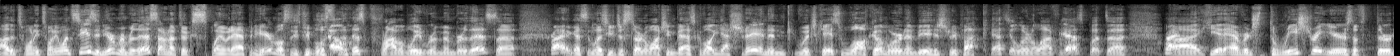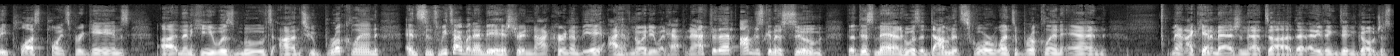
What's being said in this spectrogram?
uh, the 2021 season. You remember this? I don't have to explain what happened here. Most of these people listening No. to this probably remember this. Uh, Right. I guess unless you just started watching basketball yesterday, and in which case, welcome. We're an NBA history podcast. You'll learn a lot from us. But uh, Right. uh, he had averaged three straight years of 30 plus points per games, uh, and then he was moved on to Brooklyn. And since we talk about NBA history and not current NBA, I have no idea what happened after that. I'm just going to assume that this man, who was a dominant scorer, went to Brooklyn and man, I can't imagine that uh, that anything didn't go just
